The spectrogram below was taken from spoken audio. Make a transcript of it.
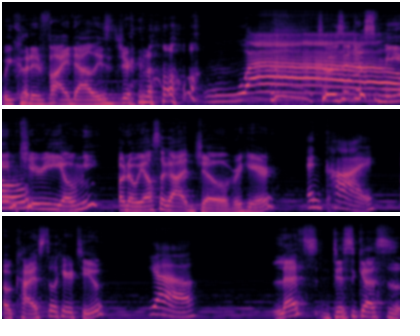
We couldn't find Ali's journal. Wow. So is it just me and Kiriomi? Oh no, we also got Joe over here. And Kai. Oh, Kai's still here too? Yeah. Let's discuss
